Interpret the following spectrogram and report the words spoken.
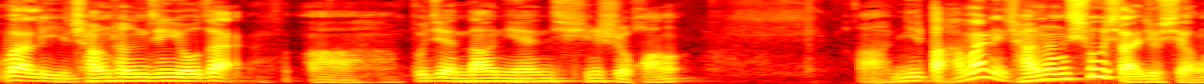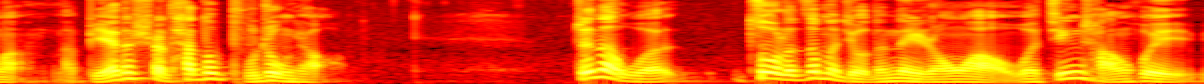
万里长城今犹在啊，不见当年秦始皇啊！你把万里长城修起来就行了，那别的事儿它都不重要真的，我做了这么久的内容啊，我经常会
